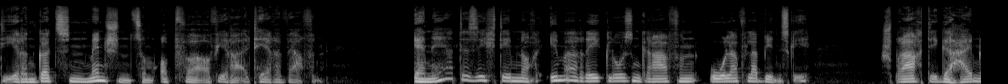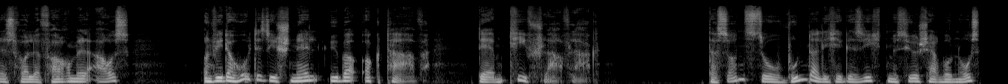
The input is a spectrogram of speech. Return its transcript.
die ihren Götzen Menschen zum Opfer auf ihre Altäre werfen. Er näherte sich dem noch immer reglosen Grafen Olaf Labinski, sprach die geheimnisvolle Formel aus und wiederholte sie schnell über Octave, der im Tiefschlaf lag. Das sonst so wunderliche Gesicht Monsieur Charbonneaus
